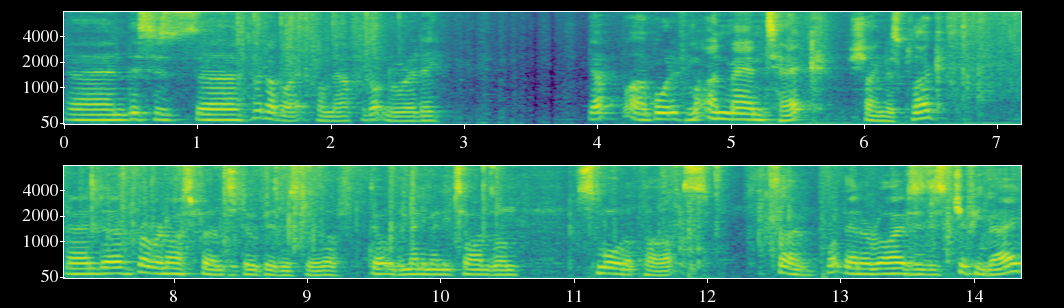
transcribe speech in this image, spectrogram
And this is, uh, where did I buy it from now? I've forgotten already. Yep, I bought it from Unmanned Tech, shameless plug, and uh, rather a nice firm to do business with. I've dealt with them many, many times on smaller parts. So, what then arrives is this jiffy bag.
